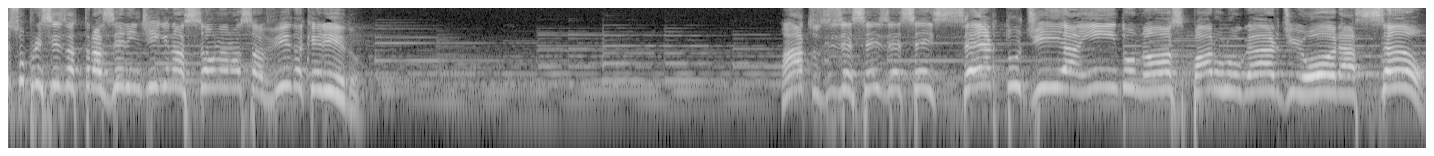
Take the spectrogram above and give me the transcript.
Isso precisa trazer indignação na nossa vida, querido. Atos 16, 16. Certo dia indo nós para o lugar de oração.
